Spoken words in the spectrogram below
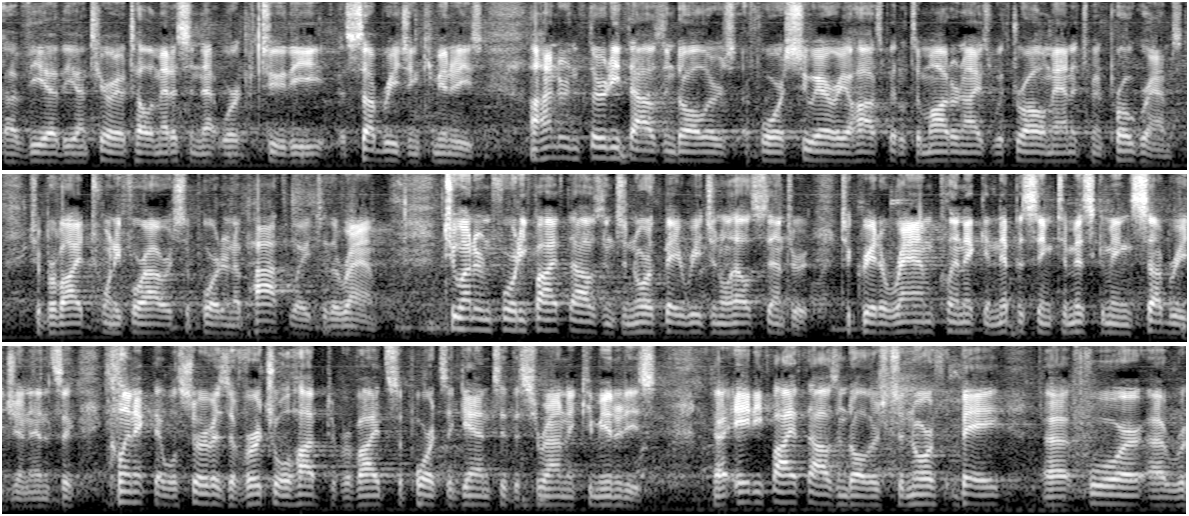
uh, via the Ontario Telemedicine Network to the sub-region communities. $130,000 for Sault Area Hospital to modernize withdrawal management programs to provide 24-hour support and a pathway to the RAM. $245,000 to North Bay Regional Health Centre to create a RAM clinic in Nipissing Temiskaming sub-region, and it's a clinic that will serve as a virtual hub to provide supports again to the surrounding communities. Uh, $85,000 to North Bay uh, for uh,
